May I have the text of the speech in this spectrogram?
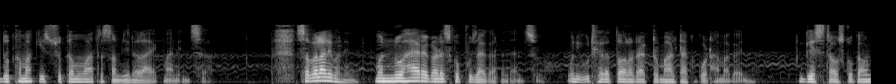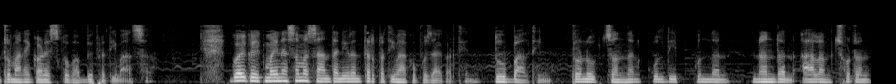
दुःखमा कि सुखमा मात्र सम्झिन लायक मानिन्छ। सबैलाले भनिन् म नुहाएर गणेशको पूजा गर्न जान्छु उनी उठेर तल डाक्टर माल्टाको कोठामा गइन्। गेस्ट हाउसको काउन्टरमा नै गणेशको भव्य प्रतिमा छ। गएको एक महिनासम्म शान्ता निरन्तर प्रतिमाको पूजा गर्थिन्। धूप बाल्थिन्। प्रणुप चन्दन कुलदीप कुन्दन नन्दन आलम छोटन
